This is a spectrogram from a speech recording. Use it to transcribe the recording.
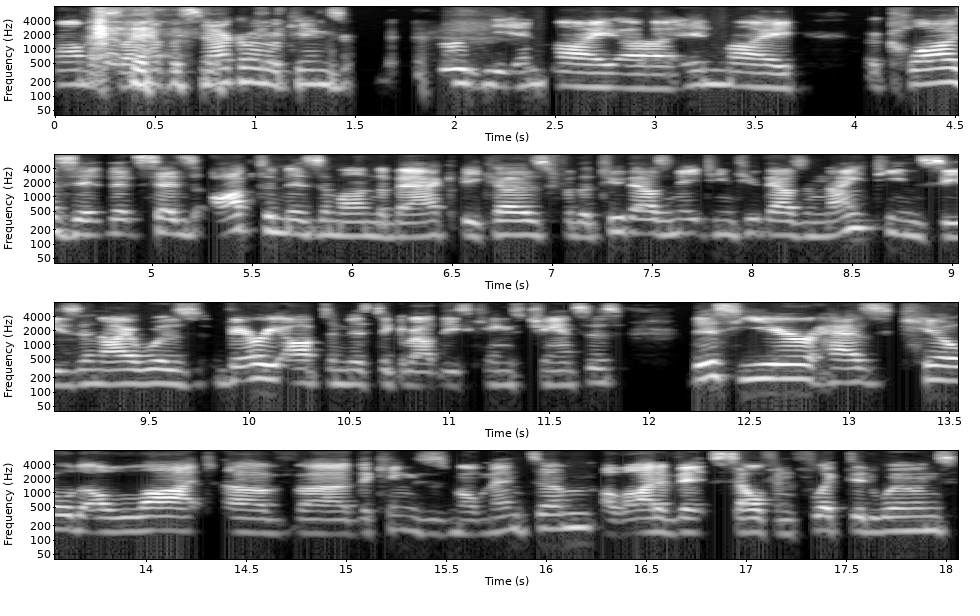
promise. I have the Sacramento Kings jersey in my uh, in my a closet that says optimism on the back because for the 2018-2019 season I was very optimistic about these Kings chances. This year has killed a lot of uh, the Kings' momentum, a lot of it self-inflicted wounds.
